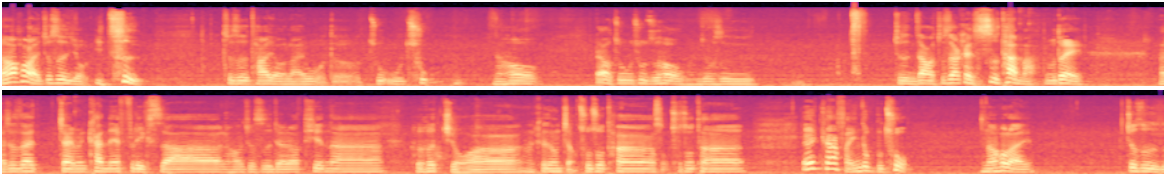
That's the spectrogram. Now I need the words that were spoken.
然后后来就是有一次，就是他有来我的租屋处，然后来我租屋处之后，我们就是就是你知道，就是要开始试探嘛，对不对？然后就在家里面看 Netflix 啊，然后就是聊聊天啊，喝喝酒啊，可以用脚戳戳他，手戳戳他，哎，看他反应都不错。然后后来就是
